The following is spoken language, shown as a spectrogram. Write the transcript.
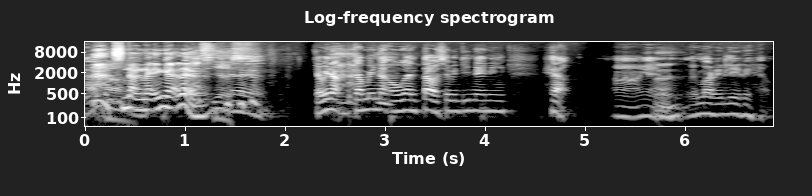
Senang nak ingat lah. Yes. Eh, kami nak kami nak orang tahu 79 ni help. Ah kan. Memang really really help.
